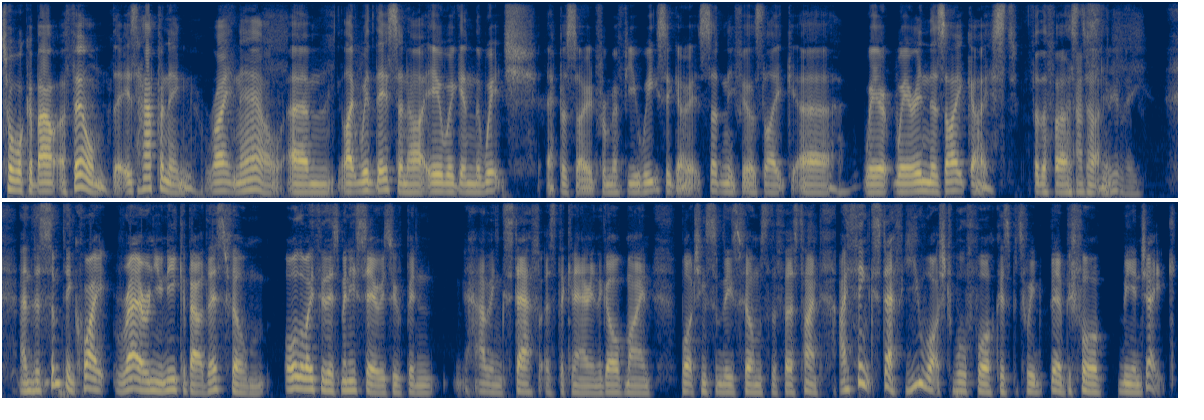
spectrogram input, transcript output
talk about a film that is happening right now. Um, like with this and our Earwig and the Witch episode from a few weeks ago, it suddenly feels like uh, we're we're in the zeitgeist for the first Absolutely. time. Absolutely. And there's something quite rare and unique about this film. All the way through this miniseries, we've been having Steph as the canary in the gold mine, watching some of these films for the first time. I think Steph, you watched Wolfwalkers between uh, before me and Jake.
